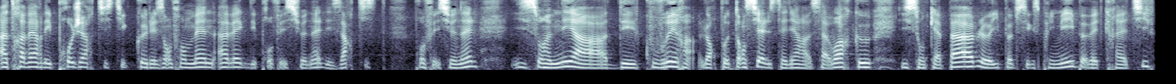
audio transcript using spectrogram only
à travers les projets artistiques que les enfants mènent avec des professionnels, des artistes professionnels, ils sont amenés à découvrir leur potentiel, c'est-à-dire à savoir qu'ils sont capables, ils peuvent s'exprimer, ils peuvent être créatifs,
